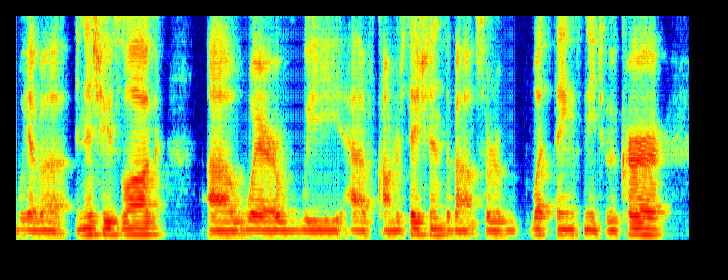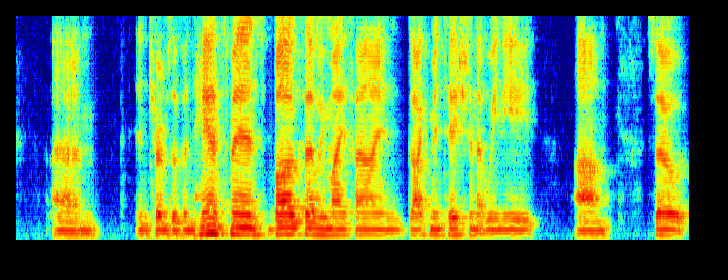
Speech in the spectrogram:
We have a, an issues log uh, where we have conversations about sort of what things need to occur um, in terms of enhancements, bugs that we might find, documentation that we need. Um, so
